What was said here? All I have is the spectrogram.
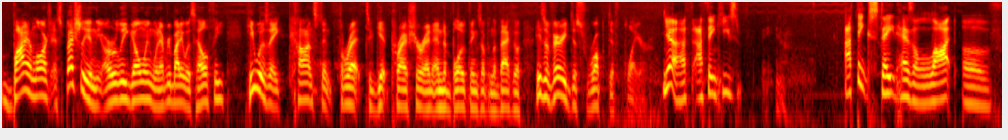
By and large, especially in the early going when everybody was healthy, he was a constant threat to get pressure and, and to blow things up in the backfield. He's a very disruptive player. Yeah, I, th- I think he's. I think State has a lot of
